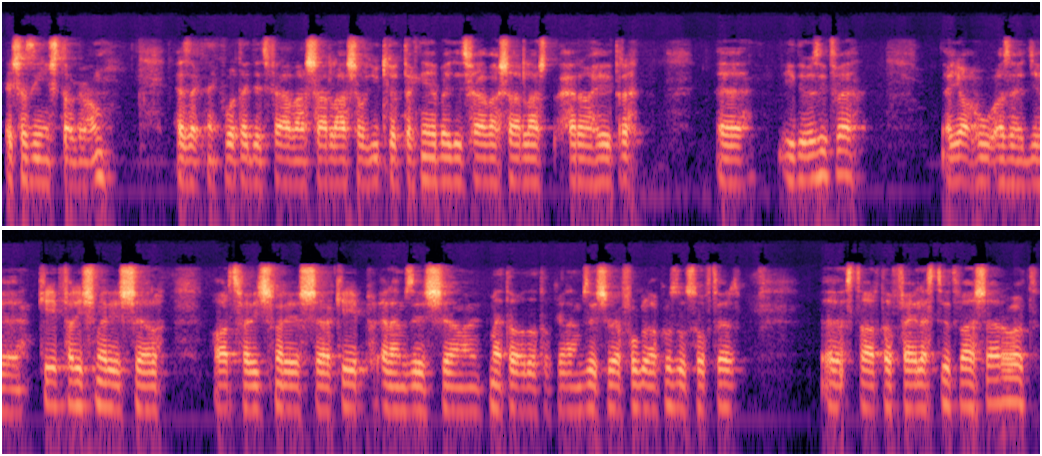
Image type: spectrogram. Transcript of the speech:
és az Instagram. Ezeknek volt egy-egy felvásárlása, vagy ütöttek nyilván egy-egy felvásárlást erre a hétre e, időzítve. A Yahoo az egy e, képfelismeréssel, arcfelismeréssel, kép elemzéssel, metaadatok elemzésével foglalkozó szoftver startup fejlesztőt vásárolt.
